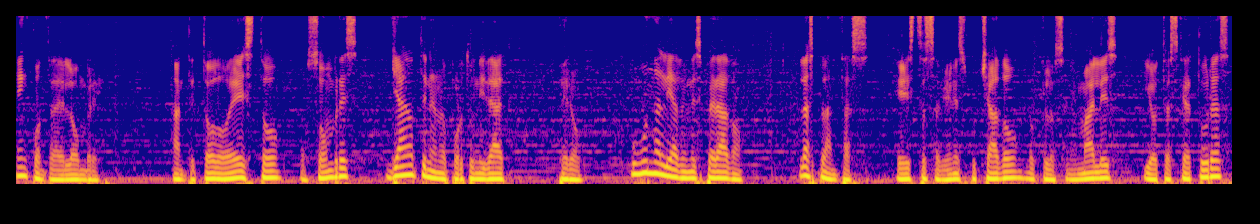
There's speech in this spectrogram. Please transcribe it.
en contra del hombre. Ante todo esto, los hombres ya no tenían oportunidad, pero hubo un aliado inesperado, las plantas. Estas habían escuchado lo que los animales y otras criaturas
